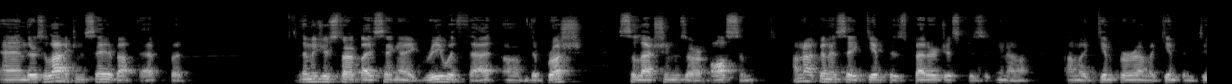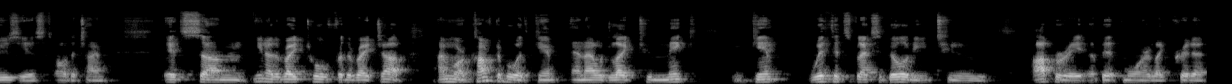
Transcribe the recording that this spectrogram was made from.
And there's a lot I can say about that, but let me just start by saying I agree with that. Um, the brush selections are awesome. I'm not going to say GIMP is better just because, you know, I'm a GIMPer, I'm a GIMP enthusiast all the time. It's, um, you know, the right tool for the right job. I'm more comfortable with GIMP and I would like to make GIMP with its flexibility to operate a bit more like Krita.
